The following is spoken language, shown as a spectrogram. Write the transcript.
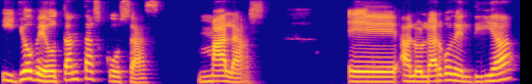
y yo veo tantas cosas malas eh, a lo largo del día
